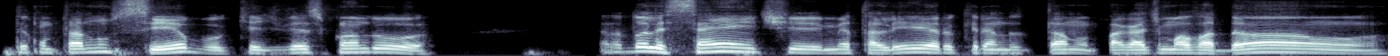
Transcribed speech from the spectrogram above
de ter comprado num sebo, que de vez em quando era adolescente, metaleiro, querendo pagar de malvadão,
